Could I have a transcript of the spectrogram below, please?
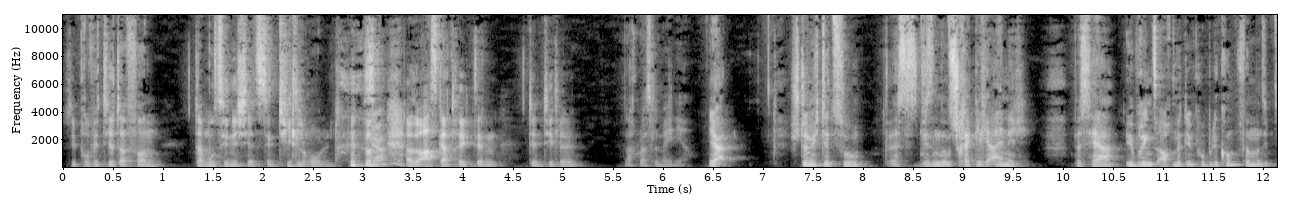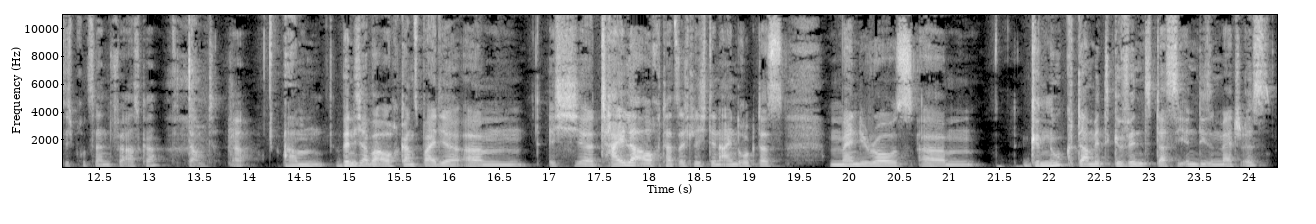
Sie profitiert davon. Da muss sie nicht jetzt den Titel holen. Ja. Also Asuka trägt den, den Titel nach WrestleMania. Ja, stimme ich dir zu. Das, wir sind uns schrecklich einig. Bisher, übrigens auch mit dem Publikum, 75% für Asuka. Verdammt. Ja. Ähm, bin ich aber auch ganz bei dir. Ähm, ich äh, teile auch tatsächlich den Eindruck, dass Mandy Rose ähm, genug damit gewinnt, dass sie in diesem Match ist.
